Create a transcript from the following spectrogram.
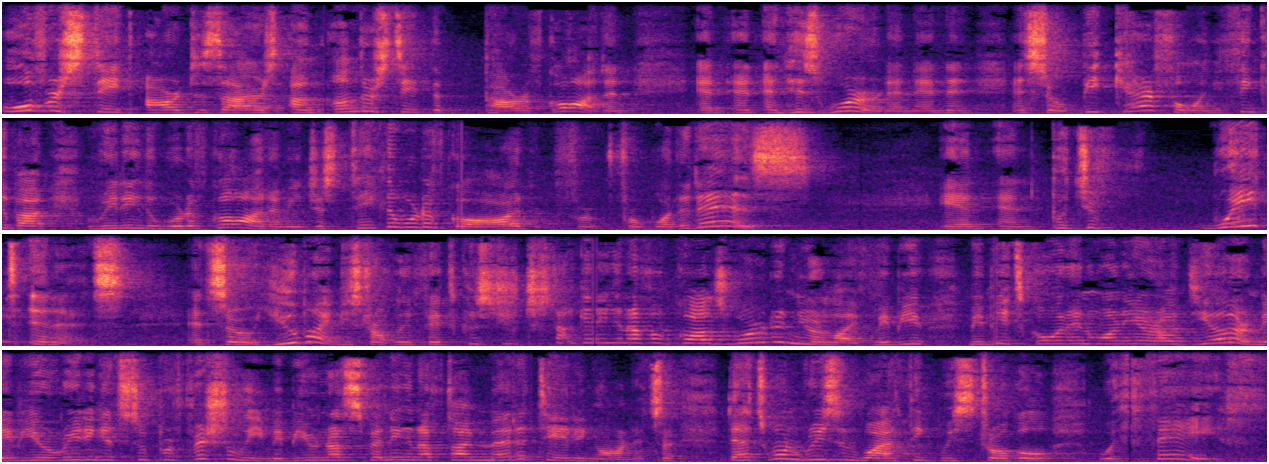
overstate our desires and understate the power of god and and and, and his word. And, and and so be careful when you think about reading the word of god. I mean just take the word of god for for what it is and and put your weight in it and so you might be struggling faith because you're just not getting enough of God's word in your life. Maybe maybe it's going in one ear out the other. Maybe you're reading it superficially. Maybe you're not spending enough time meditating on it. So that's one reason why I think we struggle with faith.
